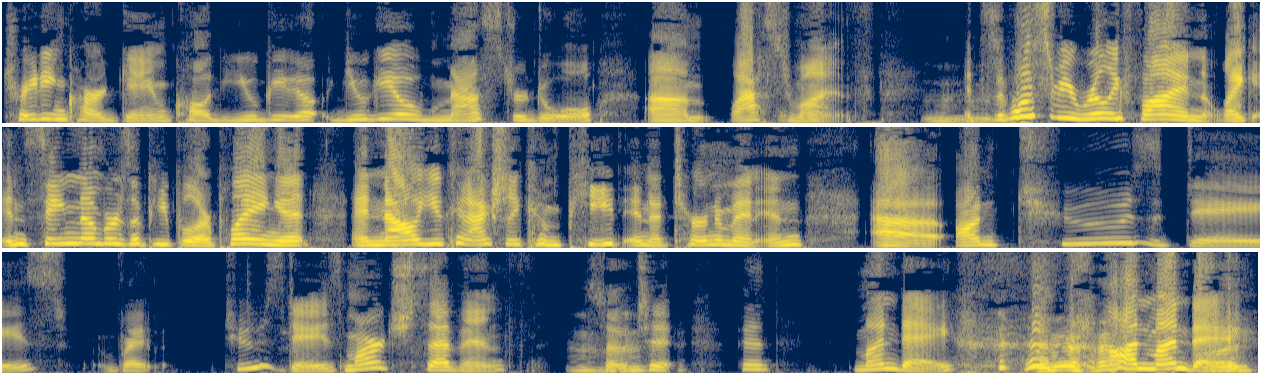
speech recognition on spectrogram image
play Yu Gi trading card game called Yu Gi Oh! Yu-Gi-Oh! Master Duel um, last month. Mhm. It's supposed to be really fun. Like insane numbers of people are playing it, and now you can actually compete in a tournament in uh, on Tuesdays, right? Tuesdays, March 7th So Mhm. to Monday on Monday,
